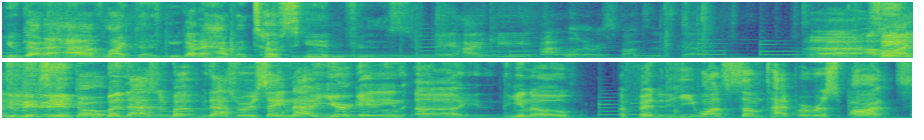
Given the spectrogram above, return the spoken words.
you gotta have like a you gotta have a tough skin for this. Hey, high key, I want to respond to this guy. Uh, Oh, I deleted See, it though. But that's but that's what we're saying. Now you're getting uh you know offended. He wants some type of response.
